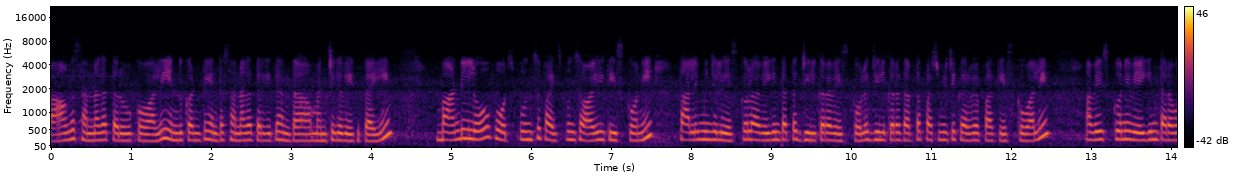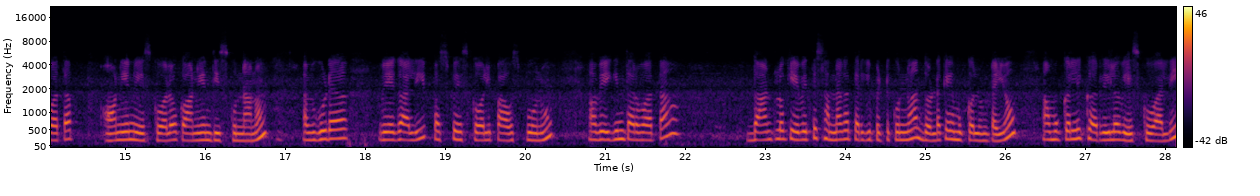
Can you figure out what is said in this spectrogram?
బాగా సన్నగా తరుగుకోవాలి ఎందుకంటే ఎంత సన్నగా తరిగితే అంత మంచిగా వేగుతాయి. బాండీలో four spoons five spoons oil తీసుకొని తాలింపు వేసుకోవాలి. అవి వేగిన తర్వాత జీలకర్ర వేసుకోవాలి. జీలకర్ర తర్వాత పచ్చిమిర్చి కరివేపాకు వేసుకోవాలి. అవి వేసుకొని వేగిన తర్వాత ఆనియన్ వేసుకోవాలి. ఒక ఆనియన్ తీసుకున్నాను. అవి కూడా వేగాలి. పసుపు వేసుకోవాలి పావు స్పూను. ఆ వేగిన తర్వాత దాంట్లోకి ఏవైతే సన్నగా తరిగి పెట్టుకున్న దొండకాయ ముక్కలు ఉంటాయో ఆ ముక్కల్ని కర్రీలో వేసుకోవాలి.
